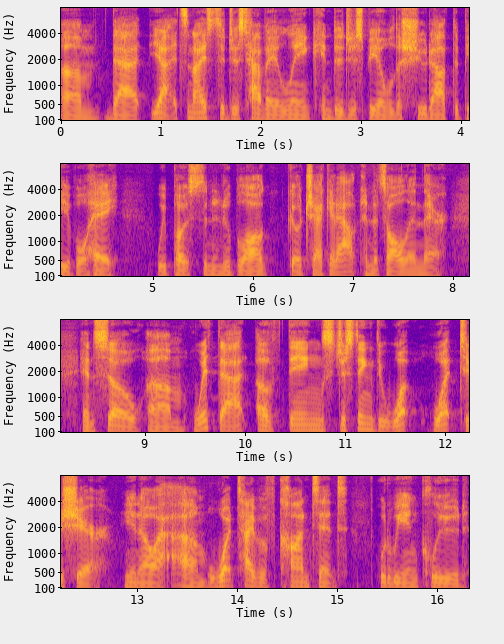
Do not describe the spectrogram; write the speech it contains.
um, that, yeah, it's nice to just have a link and to just be able to shoot out to people, hey, we posted a new blog, go check it out, and it's all in there. And so, um, with that, of things, just thinking through what what to share. You know, um, what type of content would we include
